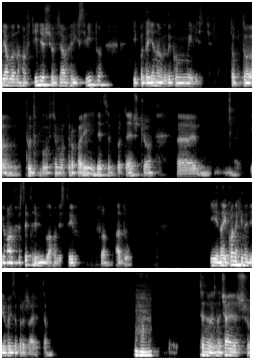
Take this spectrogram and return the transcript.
явленого в тілі, що взяв гріх світу і подає нам велику милість. Тобто тут в цьому тропарі йдеться про те, що е, Іван Хреститель він благовістив в аду. І на іконах іноді його і зображають там. Угу. Це не означає, що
